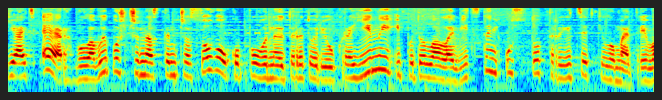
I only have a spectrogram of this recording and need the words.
5Р була випущена з тимчасово окупованої території України і подолала відстань у 130 кілометрів.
